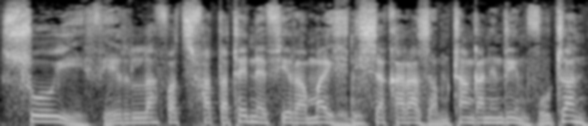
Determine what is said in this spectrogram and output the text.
Soa heverin'lah fa tsy fantatray ny afera maizina isan-karazany mitranga any an-drenivohitra any.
